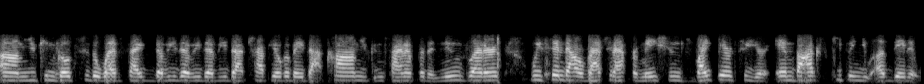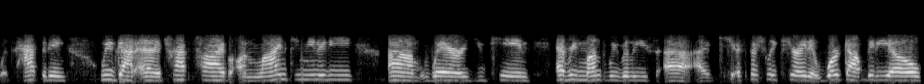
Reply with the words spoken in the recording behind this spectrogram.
Um, you can go to the website www.trapyogabae.com. You can sign up for the newsletters. We send out ratchet affirmations right there to your inbox, keeping you updated what's happening. We've got a Trap Tribe online community um, where you can every month we release a, a especially curated workout video,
